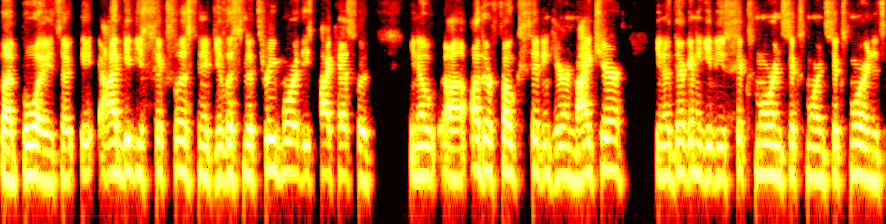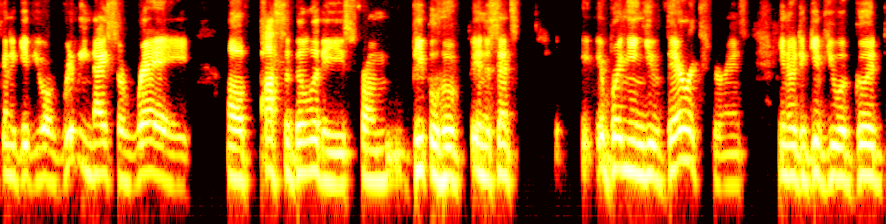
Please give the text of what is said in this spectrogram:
But boy, it's a. It, I'll give you six lists, and if you listen to three more of these podcasts with you know uh, other folks sitting here in my chair, you know they're going to give you six more and six more and six more and it's going to give you a really nice array of possibilities from people who in a sense bringing you their experience you know to give you a good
